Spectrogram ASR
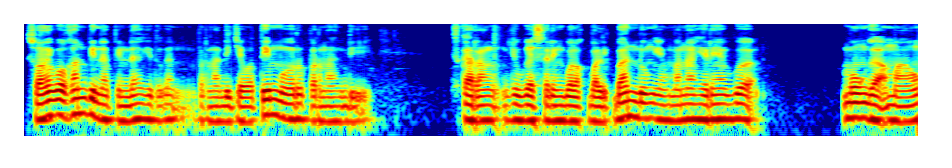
soalnya gua kan pindah-pindah gitu kan. Pernah di Jawa Timur pernah di sekarang juga sering bolak-balik Bandung yang mana akhirnya gua mau nggak mau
